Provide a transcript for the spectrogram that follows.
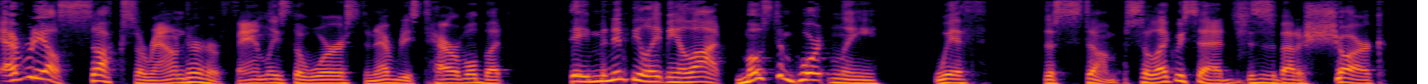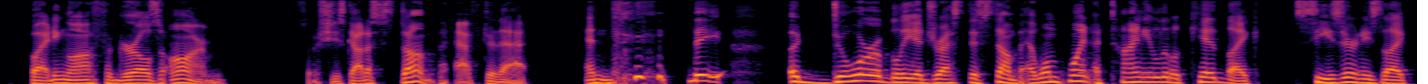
Everybody else sucks around her. Her family's the worst and everybody's terrible, but they manipulate me a lot. Most importantly, with the stump. So, like we said, this is about a shark biting off a girl's arm. So she's got a stump after that. And they adorably address this stump. At one point, a tiny little kid like Caesar, and he's like,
